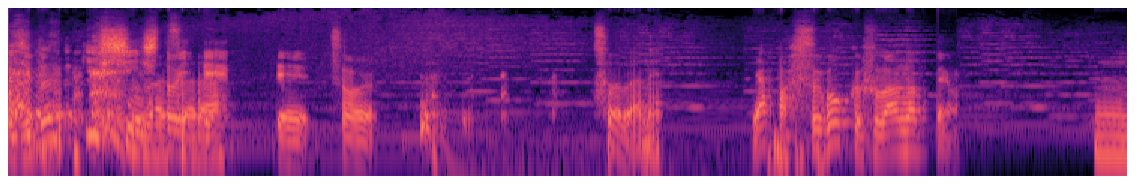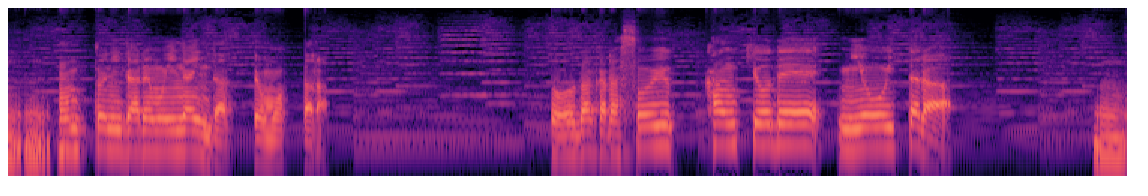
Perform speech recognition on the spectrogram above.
自分で決心しといてってそう。そうだねやっぱすごく不安だったよ。うんうん。本当に誰もいないんだって思ったら。そうだからそういう環境で身を置いたらうん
